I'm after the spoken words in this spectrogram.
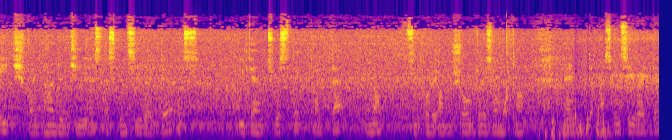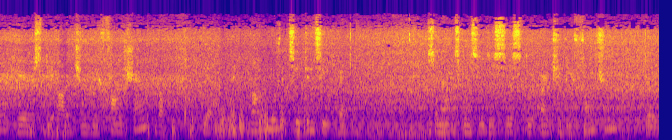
H500GS as you can see right there. It's you can twist it like that you know so put it on your shoulders and whatnot. And as you can see right there here's the RGB function but yeah I'll move it so you can see it better. So now as you can see this is the RGB function. There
